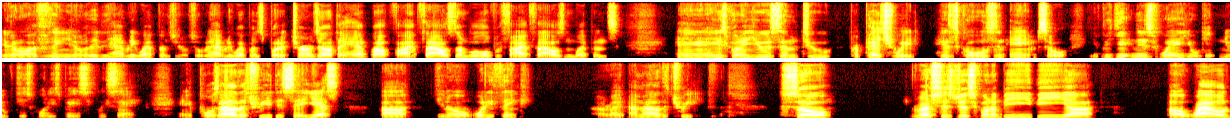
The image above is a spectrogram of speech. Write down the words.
you know, I was thinking, you know, they didn't have any weapons, you know, so they didn't have any weapons, but it turns out they have about 5,000, a little over 5,000 weapons, and he's going to use them to perpetuate his goals and aims. So if you get in his way, you'll get nuked, is what he's basically saying. And he pulls out of the treaty to say, yes, uh, you know, what do you think? All right, I'm out of the treaty. So Russia's just going to be the uh, wild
